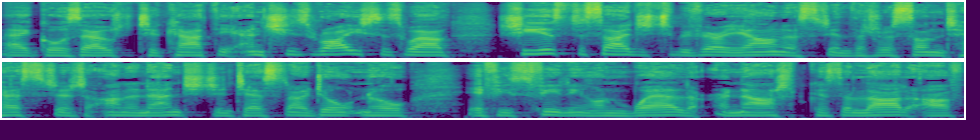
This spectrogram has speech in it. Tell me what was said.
uh, goes out to Kathy, and she's right as well. She has decided to be very honest in that her son tested on an antigen test. And I don't know if he's feeling unwell or not, because a lot of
